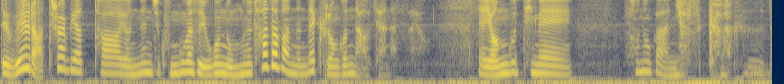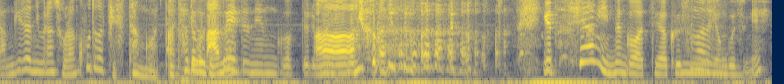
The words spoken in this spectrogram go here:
근데 왜 라트라비아타였는지 궁금해서 이건 논문을 찾아봤는데 그런 건 나오지 않았어요. 연구팀의 선호가 아니었을까. 그 남 기자님이랑 저랑 코드가 비슷한 것 같아요. 아? 마음에 드는 것들을 아. 많이 공유하고 있는 것 같아요. 이게 또 취향이 있는 것 같아요. 그 수많은 음. 연구 중에.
